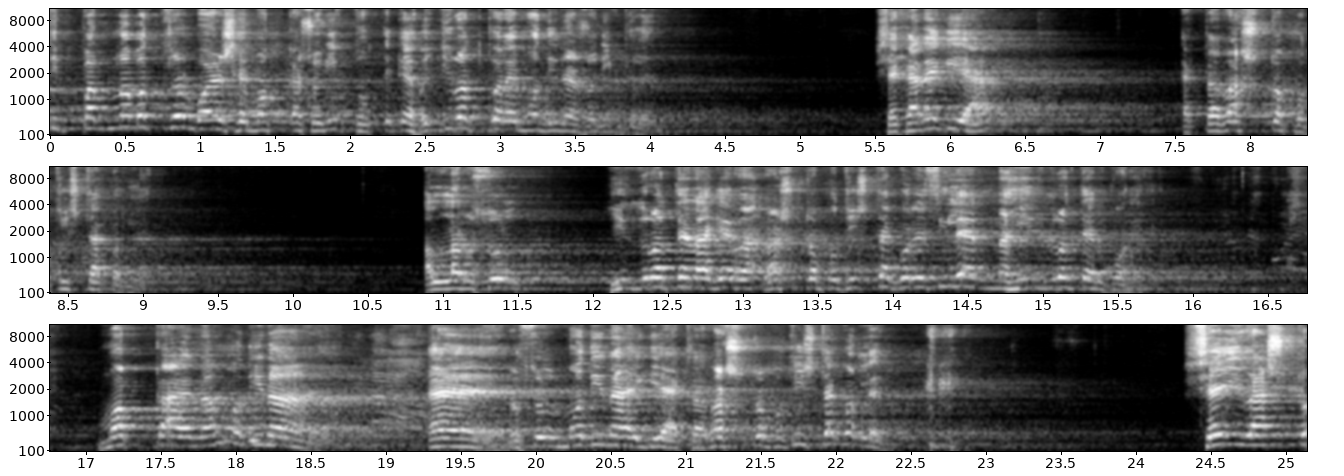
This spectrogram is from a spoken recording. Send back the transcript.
তিপ্পান্ন বছর বয়সে মক্কা শরীফ থেকে হজরত করে মদিনা শরীফ গেলেন। সেখানে গিয়া একটা রাষ্ট্র প্রতিষ্ঠা করলেন। আল্লাহ রসুল হিজরতের আগে রাষ্ট্র প্রতিষ্ঠা করেছিলেন না হিজরতের পরে? মক্কায় না মদিনায়? হ্যাঁ রসুল মদিনায় গিয়ে একটা রাষ্ট্র প্রতিষ্ঠা করলেন। সেই রাষ্ট্র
